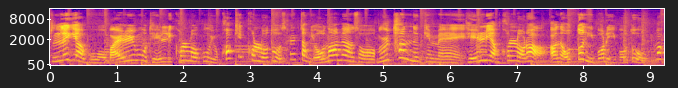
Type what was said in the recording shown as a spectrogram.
블랙이야 뭐 말모 데일리 컬러고 이 카키 컬러도 살짝 연하면서 물탄 느낌의 데일리한 컬러라 안에 어떤 이버를 입어도 막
